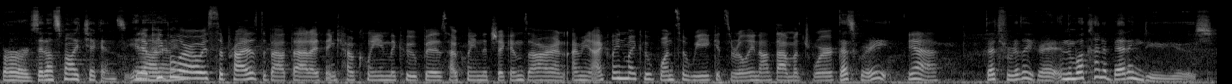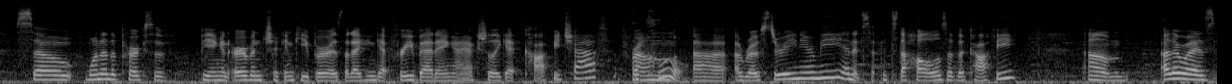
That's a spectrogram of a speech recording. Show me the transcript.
birds. They don't smell like chickens. You know yeah, what I people mean? are always surprised about that. I think how clean the coop is, how clean the chickens are, and I mean, I clean my coop once a week. It's really not that much work. That's great. yeah. That's really great. And then what kind of bedding do you use? So one of the perks of being an urban chicken keeper is that I can get free bedding. I actually get coffee chaff from cool. uh, a roastery near me, and it's it's the hulls of the coffee. Um, otherwise,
